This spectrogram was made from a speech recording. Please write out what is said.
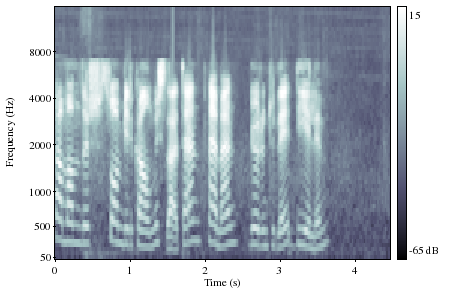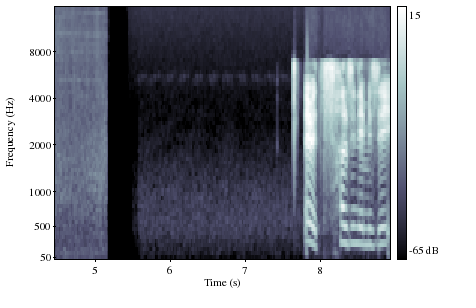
Tamamdır. Son bir kalmış zaten. Hemen görüntüle diyelim. Evet, hazinemizi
